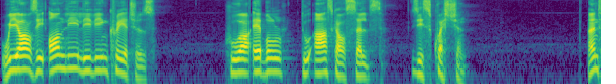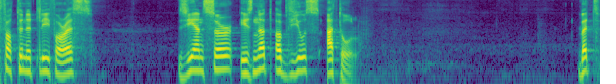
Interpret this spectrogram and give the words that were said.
We are the only living creatures who are able to ask ourselves this question. Unfortunately for us, the answer is not obvious at all. But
